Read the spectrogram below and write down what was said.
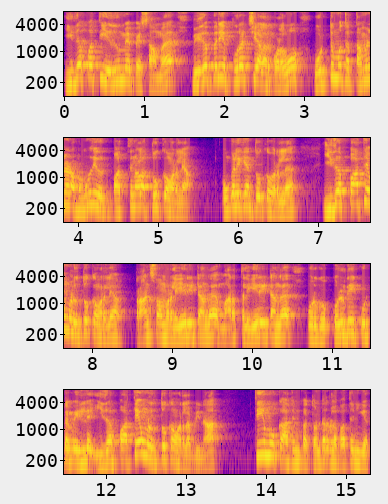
இதை பத்தி எதுவுமே பேசாம மிகப்பெரிய புரட்சியாளர் போலவும் ஒட்டுமொத்த தமிழ்நாடு பார்க்கும்போது இவருக்கு பத்து நாளா தூக்கம் வரலையா? உங்களுக்கு ஏன் தூக்கம் வரல? இதை பார்த்தே உங்களுக்கு தூக்கம் வரலையா? டிரான்ஸ்ஃபார்மர்ல ஏறிட்டாங்க மரத்துல ஏறிட்டாங்க ஒரு கொள்கை கூட்டமே இல்லை. இதை பார்த்தே உங்களுக்கு தூக்கம் வரல அப்படின்னா திமுக அதிமுக தொண்டர்களை பார்த்து நீங்க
